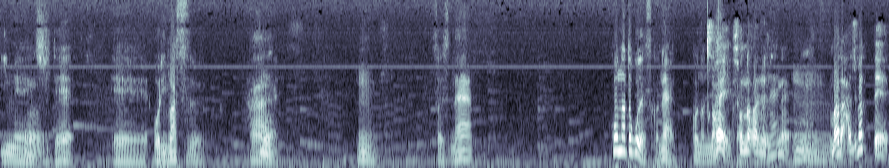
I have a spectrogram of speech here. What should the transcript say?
イメージで、えーおります。はい。うん。そうですね。こんなとこですかね、この2はい、そんな感じですね。ううんん。まだ始まって、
